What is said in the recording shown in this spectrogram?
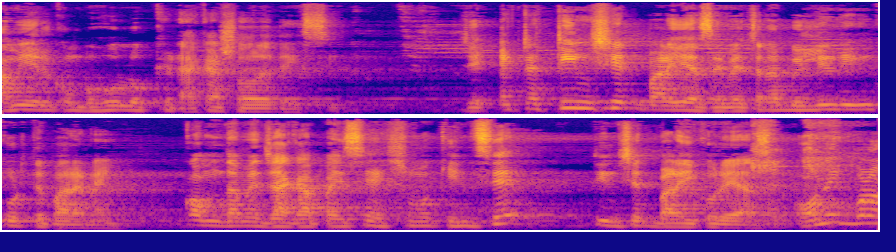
আমি এরকম বহু লোককে ঢাকা শহরে দেখছি, যে একটা টিন শেড বাড়ি আছে, বেচারা বিল্ডিং করতে পারে নাই, কম দামে জায়গা পাইছে একসময় কিনছে, টিন শেড বাড়ি করে আছে। অনেক বড়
